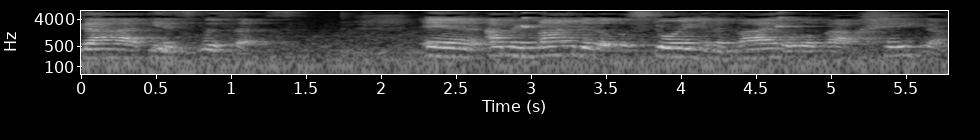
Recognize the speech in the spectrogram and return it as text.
God is with us. And I'm reminded of a story in the Bible about Hagar.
